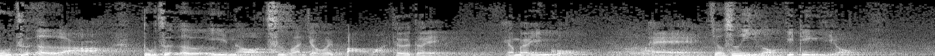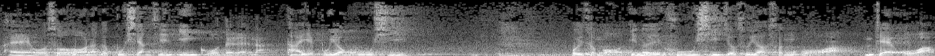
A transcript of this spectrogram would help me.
肚子饿啊，肚子饿因哦，吃饭就会饱嘛，对不对？有没有因果？哎，就是有，一定有。哎，我说哦，那个不相信因果的人啊，他也不用呼吸。为什么？因为呼吸就是要生活啊，你在挖。啊，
